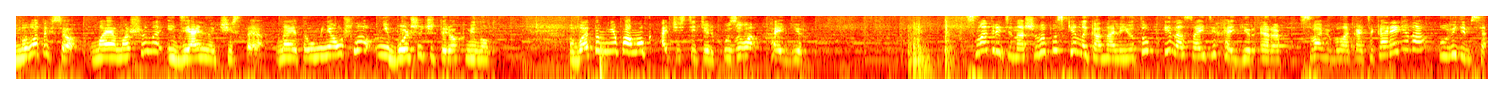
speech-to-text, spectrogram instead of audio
Ну вот и все. Моя машина идеально чистая. На это у меня ушло не больше 4 минут. В этом мне помог очиститель кузова Хайгир. Смотрите наши выпуски на канале YouTube и на сайте Хайгир РФ. С вами была Катя Каренина. Увидимся!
